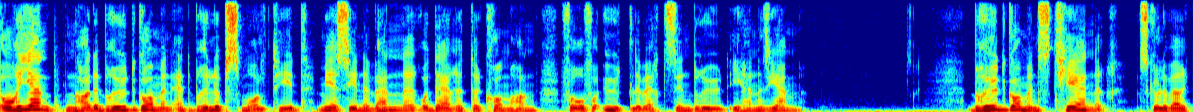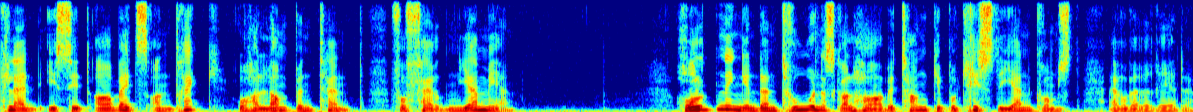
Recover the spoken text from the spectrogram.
Orienten hadde brudgommen et bryllupsmåltid med sine venner, og deretter kom han for å få utlevert sin brud i hennes hjem. Brudgommens tjener skulle være kledd i sitt arbeidsantrekk og ha lampen tent for ferden hjem igjen. Holdningen den troende skal ha ved tanke på Kristi gjenkomst, er å være rede,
